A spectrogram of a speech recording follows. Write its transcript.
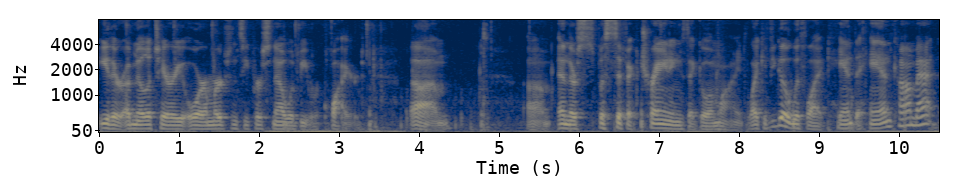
either a military or emergency personnel would be required. Um, um, and there's specific trainings that go in mind like if you go with like hand-to-hand combat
